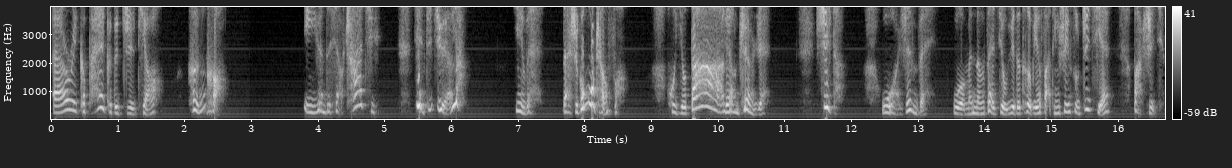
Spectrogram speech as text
Eric Peck 的纸条，很好。医院的小插曲，简直绝了，因为那是公共场所，会有大量证人。是的，我认为我们能在九月的特别法庭申诉之前把事情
